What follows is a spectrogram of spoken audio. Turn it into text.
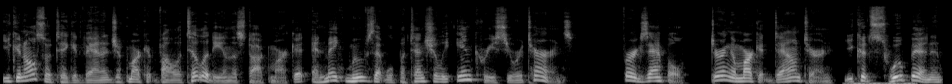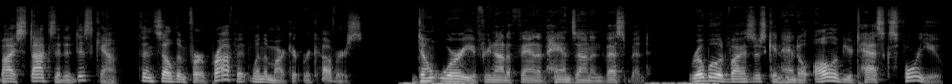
You can also take advantage of market volatility in the stock market and make moves that will potentially increase your returns. For example, during a market downturn, you could swoop in and buy stocks at a discount, then sell them for a profit when the market recovers. Don't worry if you're not a fan of hands on investment. Robo advisors can handle all of your tasks for you.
